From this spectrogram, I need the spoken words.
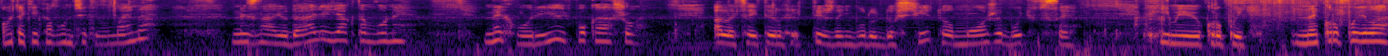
Отакі кавунчики в мене. Не знаю далі, як там вони. Не хворіють поки що. Але цей тиждень будуть дощі, то може бути все. Хімією кропить не кропила,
